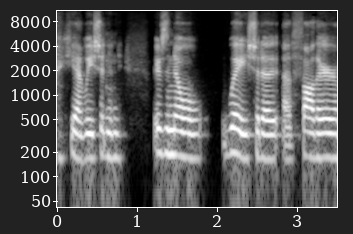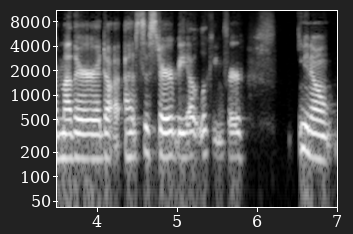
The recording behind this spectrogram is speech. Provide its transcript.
yeah, we shouldn't there's no way should a, a father, a mother, a, do- a sister be out looking for, you know,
